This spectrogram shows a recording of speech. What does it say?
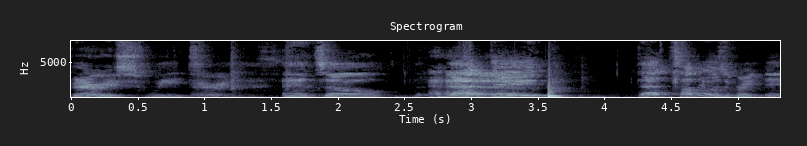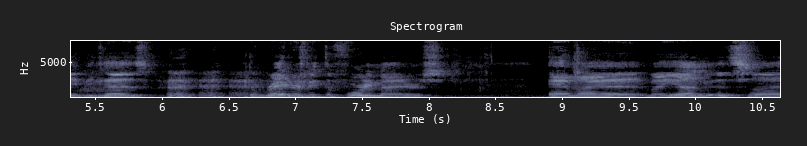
very sweet. And so that day, that Sunday was a great day because the Raiders beat the 49ers, and my uh, my youngest son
